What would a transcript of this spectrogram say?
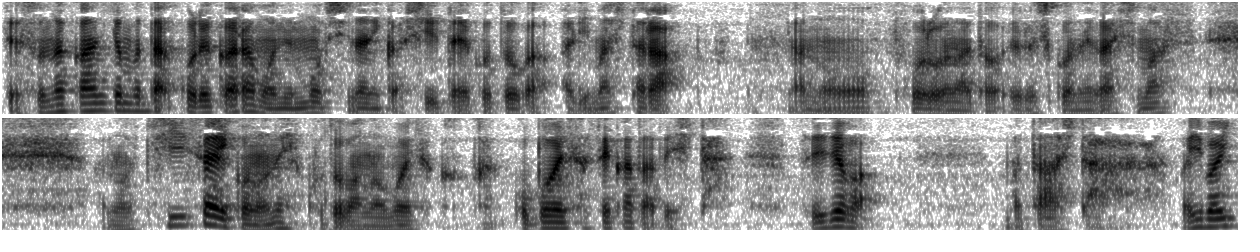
で、そんな感じでまたこれからもね、もし何か知りたいことがありましたら、あのフォローなどよろしくお願いしますあの小さい子のね言葉の覚えさ覚えさせ方でしたそれではまた明日バイバイ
